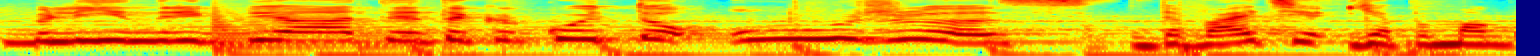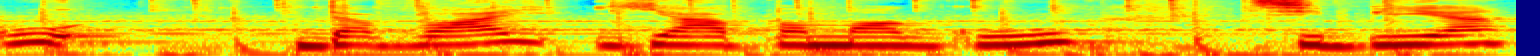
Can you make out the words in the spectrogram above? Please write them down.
Блин, ребята, это какой-то ужас. Давайте я помогу. Давай я помогу тебе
